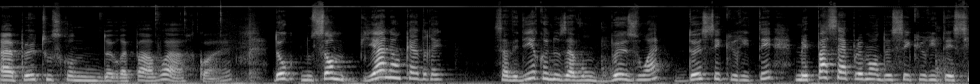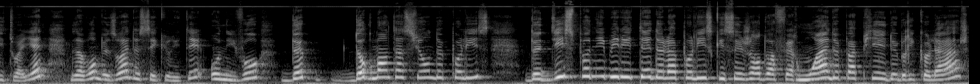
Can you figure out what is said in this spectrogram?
un peu tout ce qu'on ne devrait pas avoir. Quoi, hein. Donc nous sommes bien encadrés. Ça veut dire que nous avons besoin de sécurité, mais pas simplement de sécurité citoyenne, nous avons besoin de sécurité au niveau de- d'augmentation de, police, de disponibilité de la police qui, ce genre, doit faire moins de papier et de bricolage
